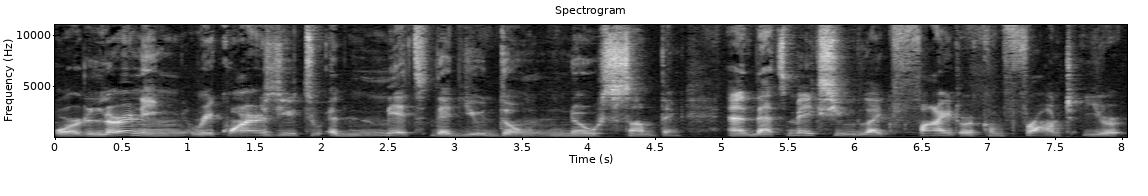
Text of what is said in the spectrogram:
or learning requires you to admit that you don't know something. And that makes you like fight or confront your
